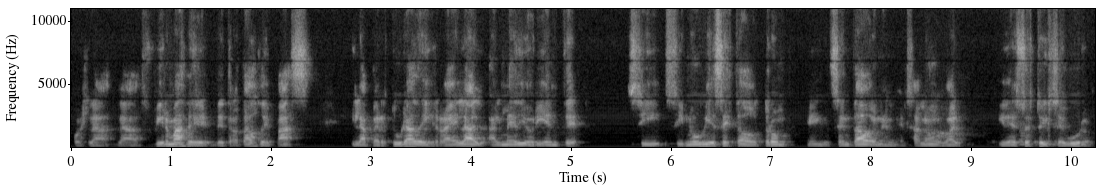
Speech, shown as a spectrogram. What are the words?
pues las firmas de, tratados de paz y la apertura de Israel al Medio Oriente si, si no hubiese estado Trump sentado en el, Salón Oval. Y de eso estoy seguro.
